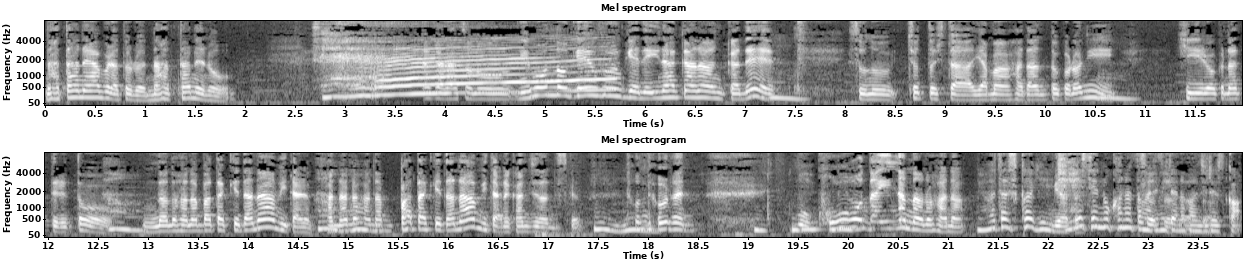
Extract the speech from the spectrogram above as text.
菜種油取る菜種の。だからその日本の原風景で田舎なんかで、うん。そのちょっとした山肌のところに黄色くなってると、うん、菜の花畑だなみたいな、うん、花の花畑だなみたいな感じなんですけど、うん、とんでもない、もう広大な菜の花。見渡す限り平線の彼方までみたいな感じですか。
